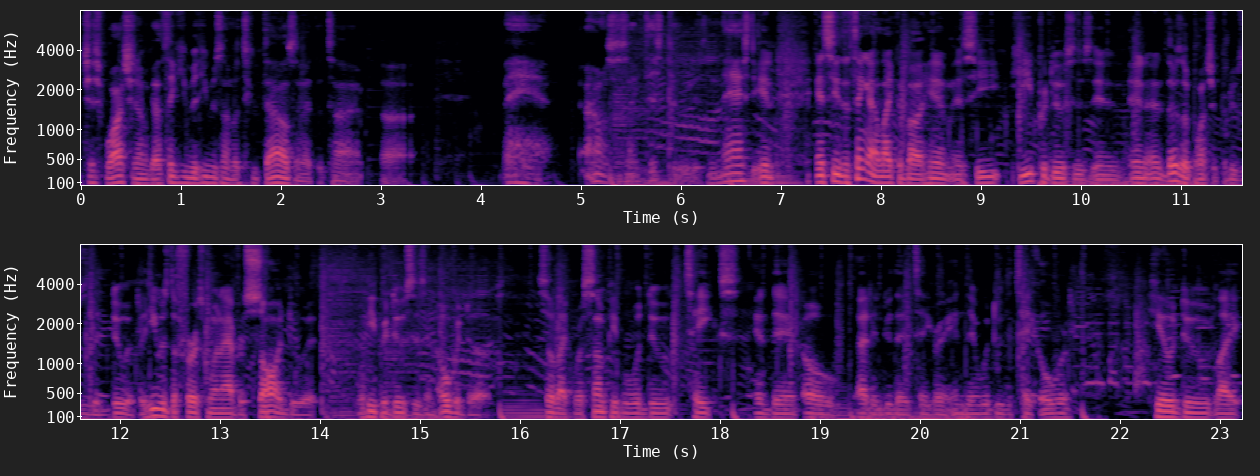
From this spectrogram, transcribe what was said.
just watching him, I think he was he was on the 2000 at the time. Uh, man, I was just like, this dude is nasty. And and see, the thing I like about him is he he produces in and there's a bunch of producers that do it, but he was the first one I ever saw do it, where he produces in overdubs. So like where some people would do takes and then oh I didn't do that take right, and then we'll do the take over. He'll do like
